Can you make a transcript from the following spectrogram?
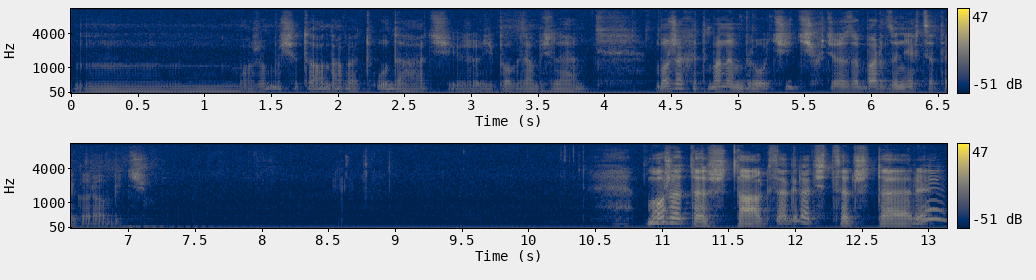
Hmm, może mu się to nawet udać, jeżeli pogram źle. Może hetmanem wrócić, chociaż za bardzo nie chcę tego robić. Może też tak zagrać C4.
